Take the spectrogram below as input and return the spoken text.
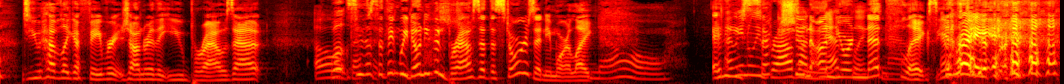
Do you have like a favorite genre that you browse at? oh, Well, see, that's the thing. We don't even browse at the stores anymore. Like, No. any I mean, we section browse on on, your Netflix now. Netflix. Yeah, Right.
